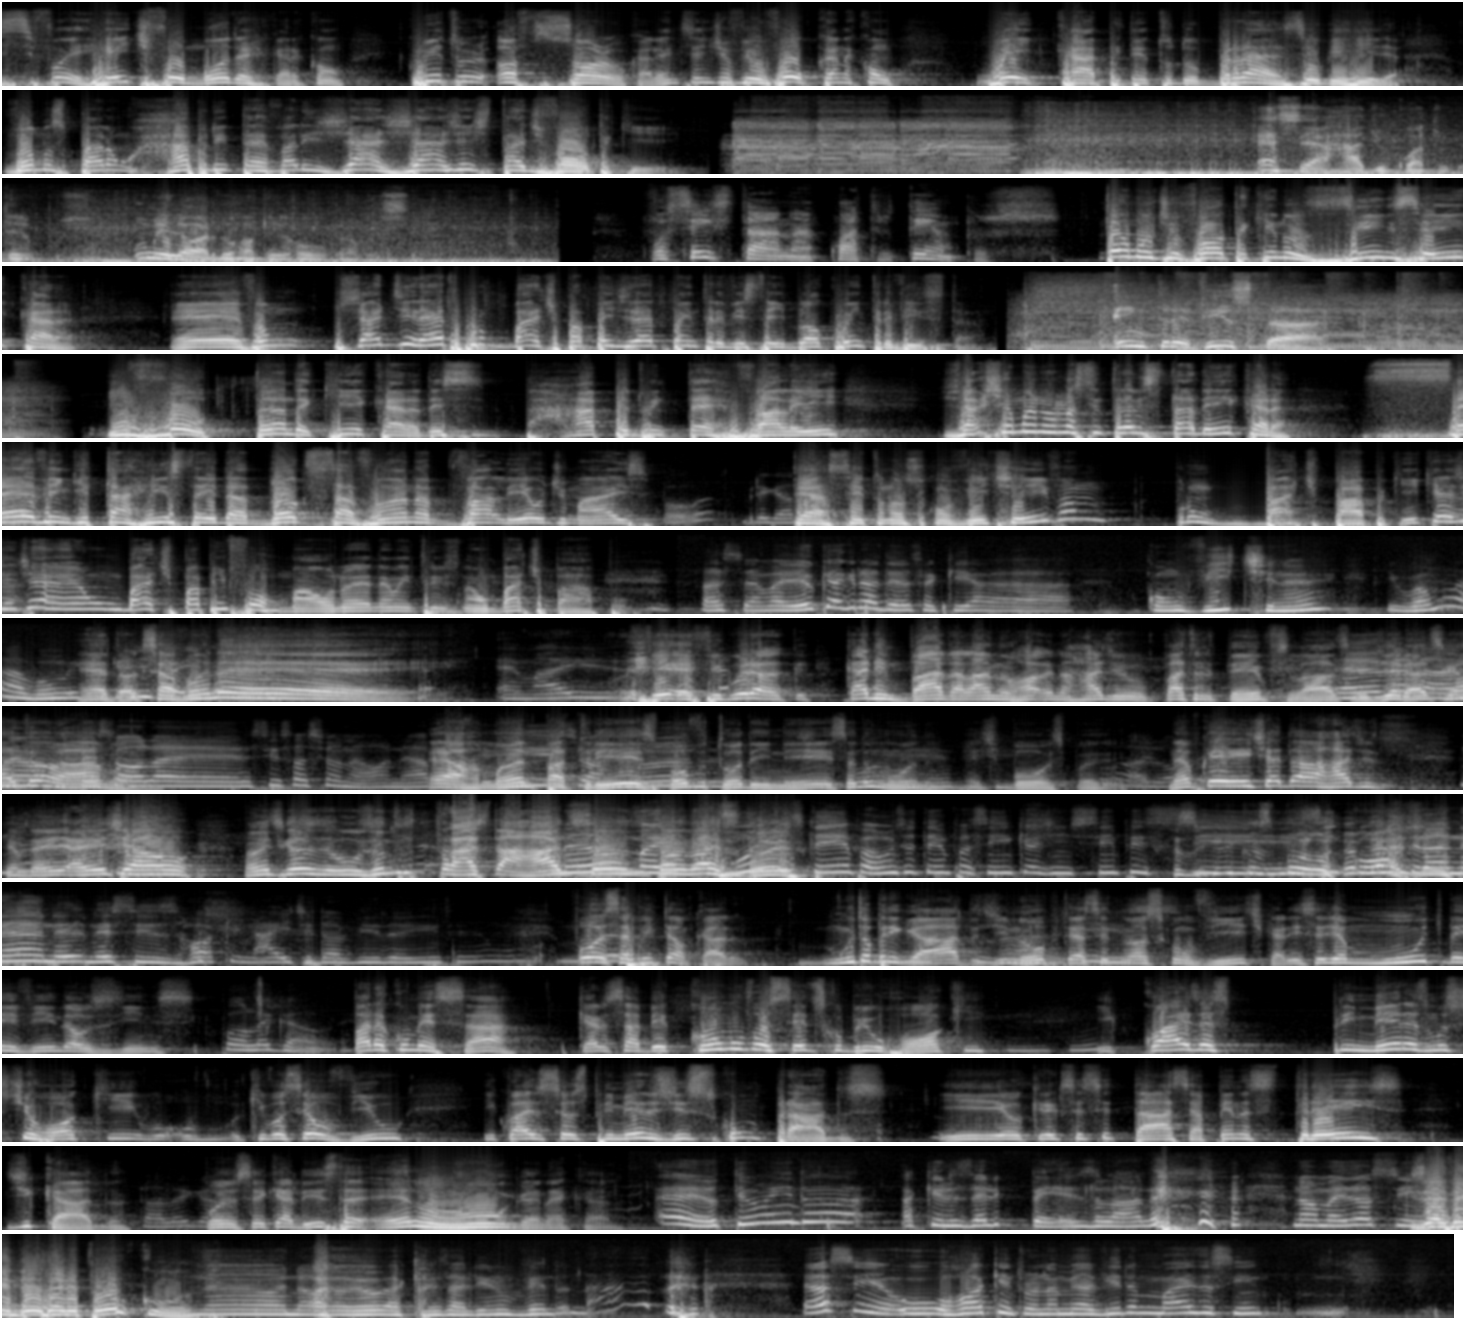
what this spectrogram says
Esse foi Hateful Mother, cara, com Creature of Sorrow, cara. Antes a gente ouviu Volcana com Wake Up dentro do Brasil Guerrilha. Vamos para um rápido intervalo e já já a gente está de volta aqui. Essa é a Rádio Quatro Tempos, o melhor do rock and roll para você. Você está na Quatro Tempos? Estamos de volta aqui no Zinice aí, cara. É, vamos já direto pro bate-papo, aí, direto para entrevista aí, bloco entrevista. Entrevista. E voltando aqui, cara, desse rápido intervalo aí, já chamando o nosso entrevistado aí, cara. Seven, guitarrista aí da Dog Savana, valeu demais Obrigado. ter aceito o nosso convite aí. Vamos para um bate-papo aqui, que a gente é um bate-papo informal, não é, não é uma entrevista, não, é um bate-papo. Tá certo, mas eu que agradeço aqui o convite, né? E vamos lá, vamos ver. É, que que a Doc gente vai Savana é. É mais. é figura carimbada lá no, na Rádio Quatro Tempos lá. É direto os caras estão lá, O pessoal mano. lá é sensacional, né? A É, Armando, Patrício, o Armando, povo todo, Inês, todo mundo. Gente boa. Não é porque a gente é da rádio. A gente é um. Antes, os únicos trajes da rádio Não, são, são há nós muito dois. tempo, há muito tempo assim que a gente sempre se, se encontra, né? ne- Nesses rock night da vida aí. Pô, sabe então, cara, muito obrigado de Ah, novo por ter aceito o nosso convite, cara. E seja muito bem-vindo aos Zines. Pô, legal. Para começar, quero saber como você descobriu o rock Uhum. e quais as primeiras músicas de rock que, que você ouviu e quais os seus primeiros discos comprados. E eu queria que você citasse apenas três de cada. Tá legal. Pois eu sei que a lista é longa, né, cara? É, eu tenho ainda aqueles LPs lá, né? Não, mas assim. Se quiser vender os LP, eu compro. Não, não, eu, aqueles ali não vendo nada. É assim, o rock entrou na minha vida, mas assim,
